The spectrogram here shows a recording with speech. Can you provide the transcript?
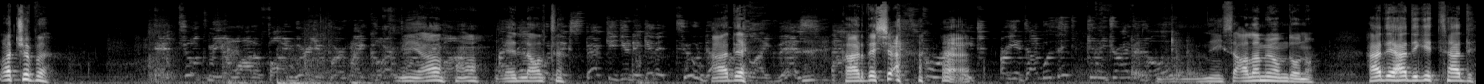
Aç çöpü. İt? Can I drive it home? Neyse alamıyorum da onu. Hadi hadi git hadi.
